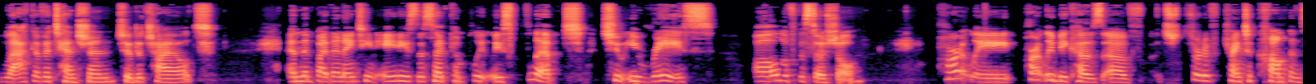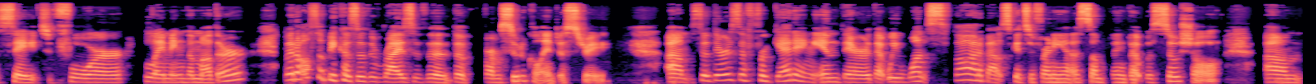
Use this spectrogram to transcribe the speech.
lack of attention to the child. And then by the 1980s, this had completely flipped to erase all of the social partly partly because of sort of trying to compensate for blaming the mother but also because of the rise of the, the pharmaceutical industry. Um, so there's a forgetting in there that we once thought about schizophrenia as something that was social. Um,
